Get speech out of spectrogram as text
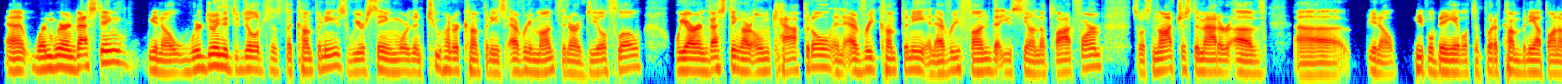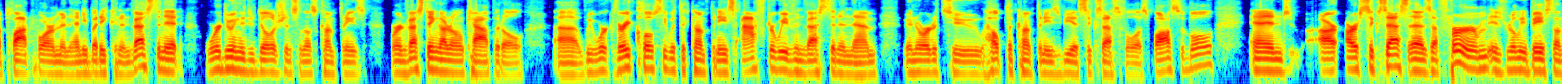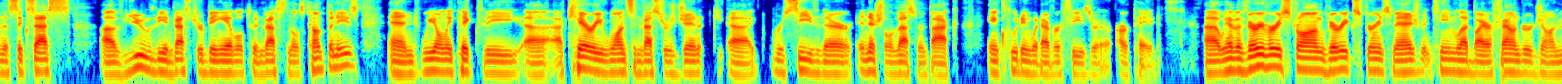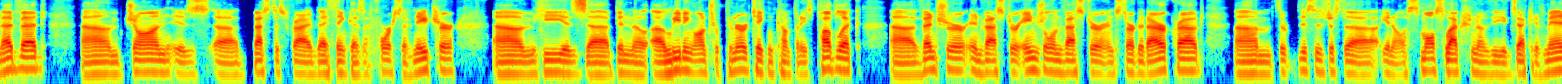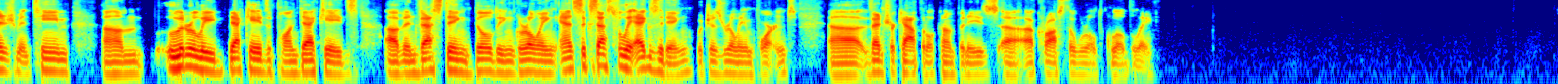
Uh, when we're investing, you know, we're doing the due diligence of the companies. We are seeing more than 200 companies every month in our deal flow. We are investing our own capital in every company and every fund that you see on the platform. So it's not just a matter of, uh, you know, people being able to put a company up on a platform and anybody can invest in it. We're doing the due diligence on those companies. We're investing our own capital. Uh, we work very closely with the companies after we've invested in them in order to help the companies be as successful as possible. And our, our success as a firm is really based on the success of you, the investor, being able to invest in those companies. And we only take the uh, carry once investors gen- uh, receive their initial investment back, including whatever fees are, are paid. Uh, we have a very, very strong, very experienced management team led by our founder, John Medved. Um, John is uh, best described, I think, as a force of nature. Um, he has uh, been a, a, leading entrepreneur, taking companies public, uh, venture investor, angel investor, and started OurCrowd. Um, th- this is just a you know a small selection of the executive management team. Um, literally decades upon decades of investing, building, growing, and successfully exiting, which is really important, uh, venture capital companies uh, across the world globally.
